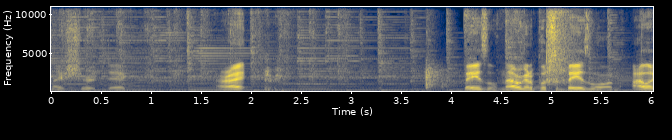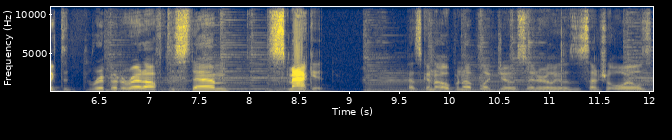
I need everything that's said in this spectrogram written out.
Nice shirt, Dick. All right. Basil. Now we're gonna put some basil on. I like to rip it right off the stem, smack it. That's gonna open up, like Joe said earlier, those essential oils.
